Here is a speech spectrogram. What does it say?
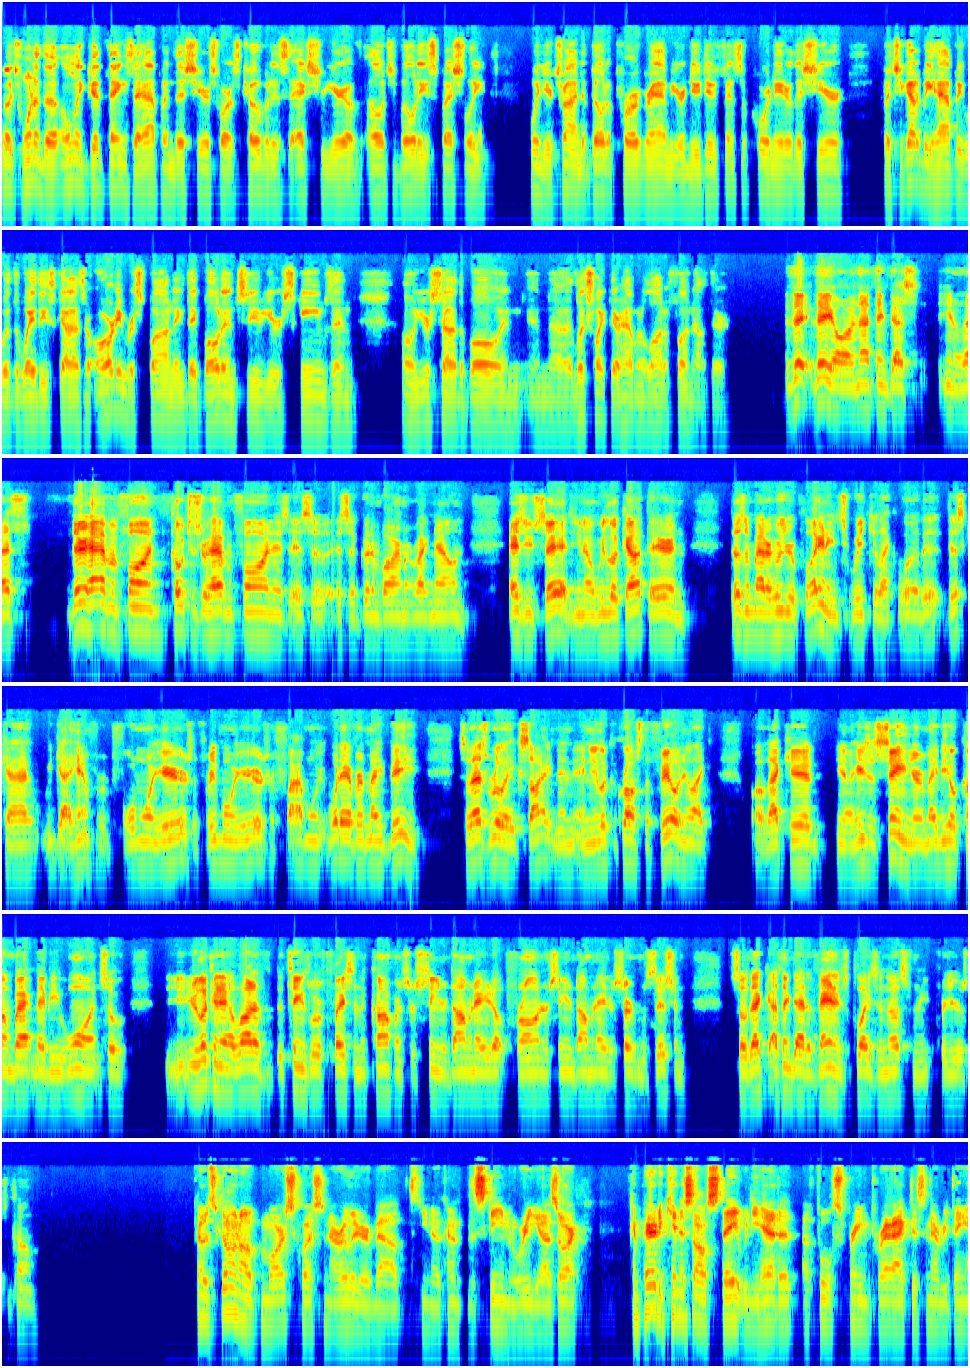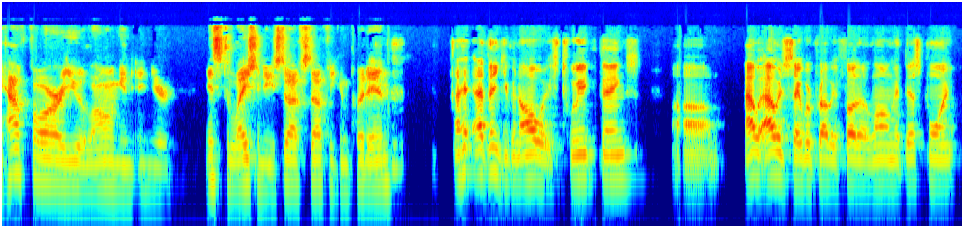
Coach, one of the only good things that happened this year as far as COVID is the extra year of eligibility, especially when you're trying to build a program. You're a new defensive coordinator this year, but you got to be happy with the way these guys are already responding. They bought into your schemes and on your side of the ball, and and uh, it looks like they're having a lot of fun out there. They they are, and I think that's you know that's they're having fun. Coaches are having fun. It's it's a it's a good environment right now, and as you said, you know we look out there and doesn't matter who you're playing each week. You're like, well, this, this guy, we got him for four more years, or three more years, or five more, whatever it may be so that's really exciting. And, and you look across the field and you're like, well, that kid, you know, he's a senior. Maybe he'll come back. Maybe he won't. So you're looking at a lot of the teams we're facing in the conference are senior dominated up front or senior dominated a certain position. So that I think that advantage plays in us for, for years to come. Coach, going off Mark's question earlier about you know kind of the scheme and where you guys are compared to Kennesaw State when you had a, a full spring practice and everything, how far are you along in, in your installation? Do you still have stuff you can put in? I, I think you can always tweak things. Um, I, I, would say we're probably further along at this point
